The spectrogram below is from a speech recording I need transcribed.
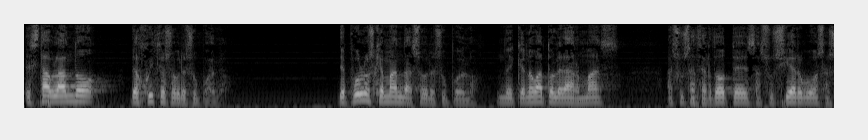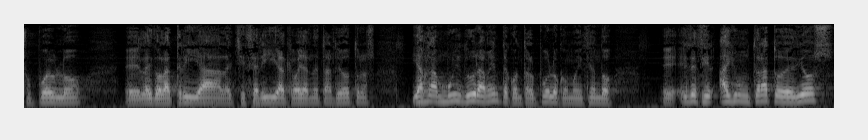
está hablando del juicio sobre su pueblo, de pueblos que manda sobre su pueblo de que no va a tolerar más a sus sacerdotes, a sus siervos, a su pueblo, eh, la idolatría, la hechicería, el que vayan detrás de otros, y habla muy duramente contra el pueblo, como diciendo, eh, es decir, hay un trato de Dios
